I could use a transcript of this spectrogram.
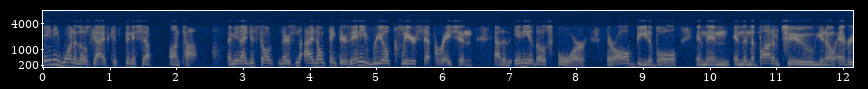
Any one of those guys could finish up on top. I mean, I just don't. There's. I don't think there's any real clear separation out of any of those four. They're all beatable, and then and then the bottom two. You know, every.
